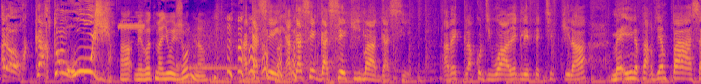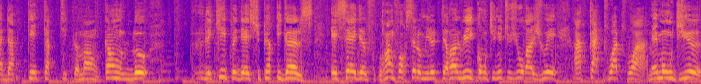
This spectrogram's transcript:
Alors, carton rouge Ah, mais votre maillot est jaune, là Agacé, agacé, agacé qui m'a agacé. Avec la Côte d'Ivoire, avec l'effectif qu'il a, mais il ne parvient pas à s'adapter tactiquement. Quand le- l'équipe des Super Eagles essaie de renforcer le milieu de terrain, lui, il continue toujours à jouer à 4-3-3. Mais mon Dieu,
